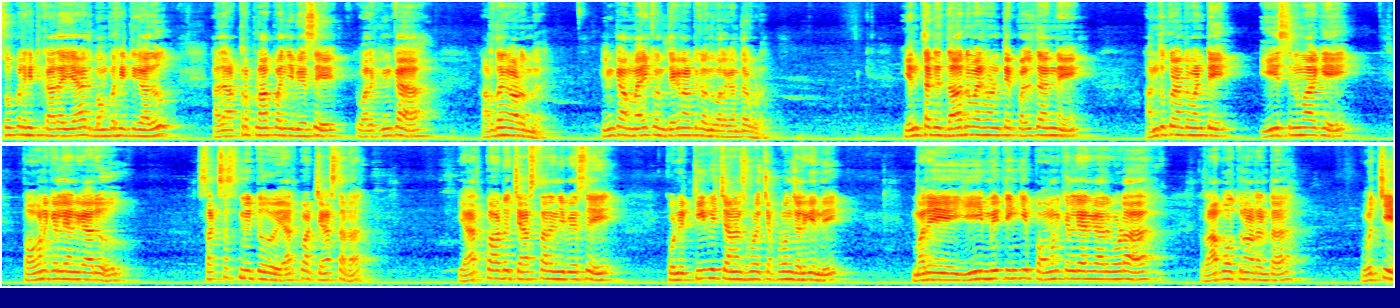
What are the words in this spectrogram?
సూపర్ హిట్ కాదయ్యా అది బంపర్ హిట్ కాదు. అది అట్టర్ ఫ్లాప్ అని చెప్పేసి వాళ్ళకి ఇంకా అర్థం కావడం లేదు ఇంకా మైకం దిగనట్టుగా ఉంది వాళ్ళకంతా కూడా. ఇంతటి దారుణమైనటువంటి ఫలితాన్ని అందుకున్నటువంటి ఈ సినిమాకి పవన్ కళ్యాణ్ గారు సక్సెస్ మీట్ ఏర్పాటు చేస్తాడా? ఏర్పాటు చేస్తారని చెప్పేసి కొన్ని టీవీ ఛానల్స్ కూడా చెప్పడం జరిగింది. మరి ఈ మీటింగ్కి పవన్ కళ్యాణ్ గారు కూడా రాబోతున్నాడంట. వచ్చి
